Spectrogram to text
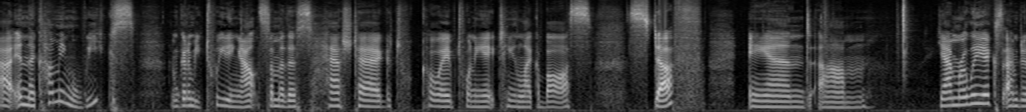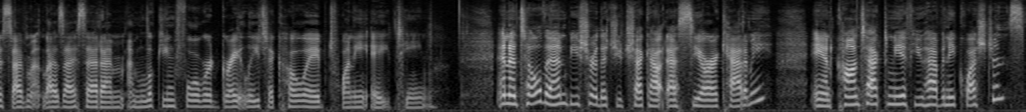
Uh, in the coming weeks, I'm going to be tweeting out some of this hashtag COABE 2018 like a boss stuff. And um, yeah, I'm really ex- I'm just I'm, as I said, I'm I'm looking forward greatly to COABE 2018. And until then, be sure that you check out SCR Academy and contact me if you have any questions.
